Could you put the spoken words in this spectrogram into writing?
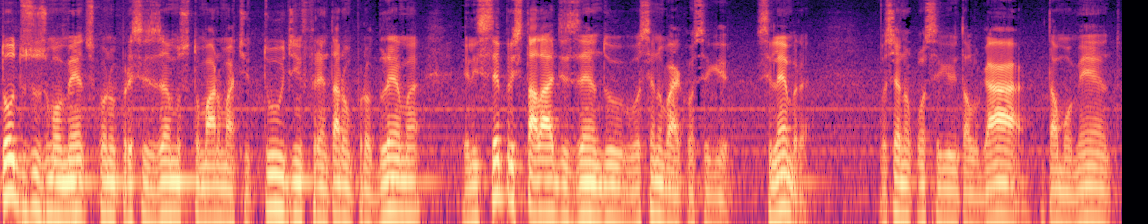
todos os momentos quando precisamos tomar uma atitude, enfrentar um problema. Ele sempre está lá dizendo: Você não vai conseguir. Se lembra? Você não conseguiu em tal lugar, em tal momento,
